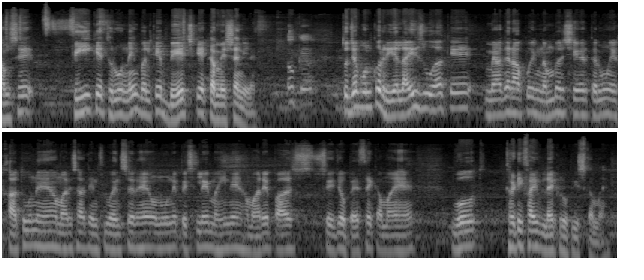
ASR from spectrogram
ہم سے فی کے تھرو نہیں بلکہ بیچ کے کمیشن لیں تو جب ان کو ریئلائز ہوا کہ میں اگر آپ کو ایک نمبر شیئر کروں ایک خاتون ہیں ہمارے ساتھ انفلوئنسر ہیں انہوں نے پچھلے مہینے ہمارے پاس سے جو پیسے کمائے ہیں وہ تھرٹی فائیو لیکھ روپیز کمائے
